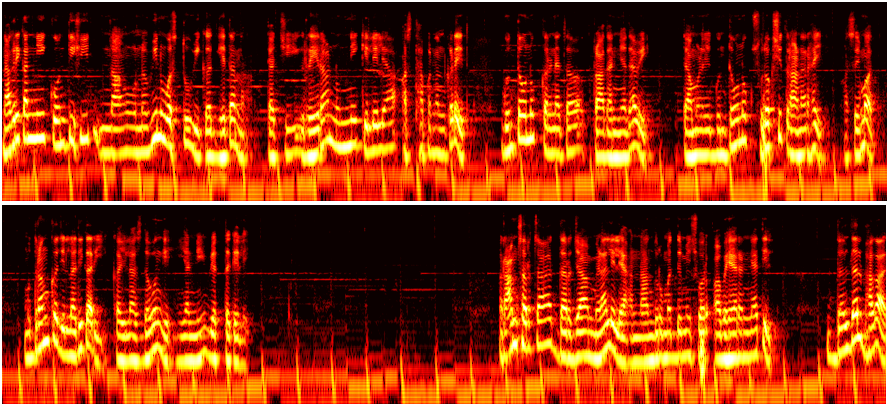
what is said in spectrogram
नागरिकांनी कोणतीही नवीन वस्तू विकत घेताना त्याची रेरा नोंदणी केलेल्या आस्थापनांकडेच गुंतवणूक करण्याचं प्राधान्य द्यावे. त्यामुळे गुंतवणूक सुरक्षित राहणार आहे असे मत मुद्रांक जिल्हाधिकारी कैलास दवंगे यांनी व्यक्त केले. रामसरचा दर्जा मिळालेल्या नांदूर मध्यमेश्वर अभयारण्यातील दलदल भागात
